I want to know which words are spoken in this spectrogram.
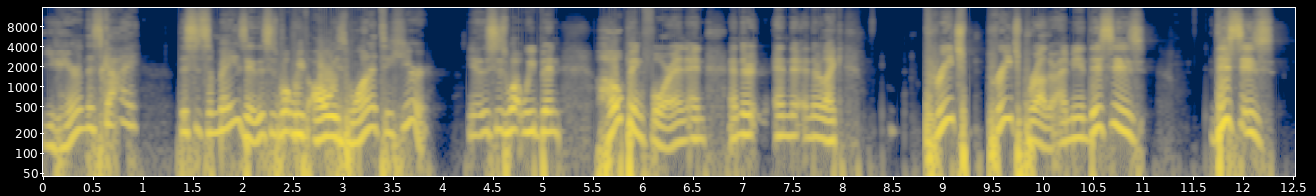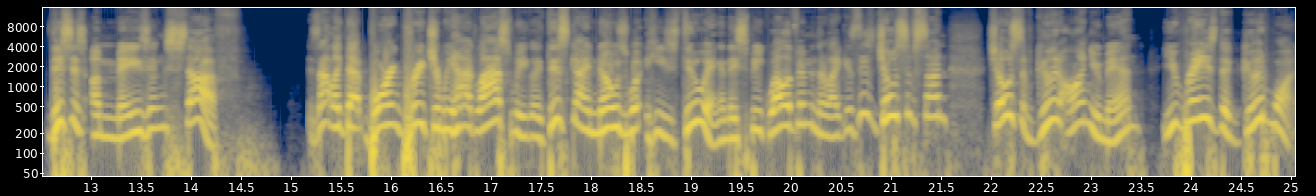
you hearing this guy? This is amazing. This is what we've always wanted to hear. You know, this is what we've been hoping for. And and and they're and they're, and they're like, preach, preach, brother. I mean, this is this is this is amazing stuff. It's not like that boring preacher we had last week. Like this guy knows what he's doing, and they speak well of him, and they're like, "Is this Joseph's son? Joseph, good on you, man. You raised a good one."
